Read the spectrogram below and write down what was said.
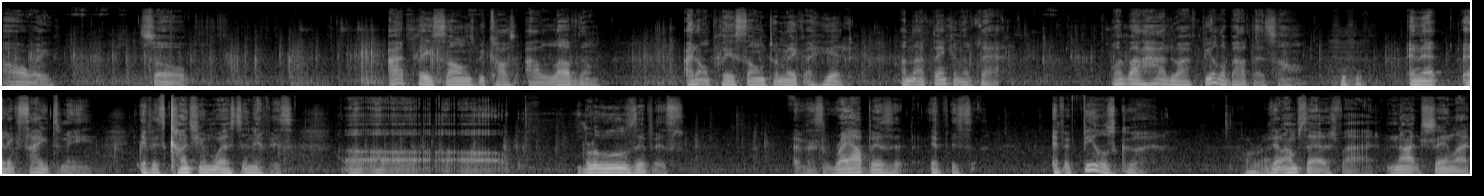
always. So I play songs because I love them. I don't play a song to make a hit. I'm not thinking of that. What about how do I feel about that song? and that, that excites me. If it's country and western, if it's uh, uh, uh, blues, if it's if it's rap, is it if it's if it feels good All right. then I'm satisfied. Not saying like,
